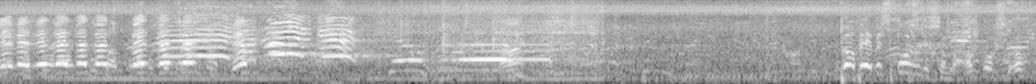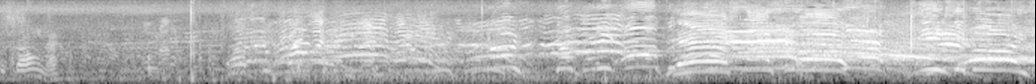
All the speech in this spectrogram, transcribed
Allez, vent, vent, vent, vent, vent, vent, vent, vent, vent. We sporen dus aan wel afwas, af de sound, hè. Yes, nice one! Easy boys!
